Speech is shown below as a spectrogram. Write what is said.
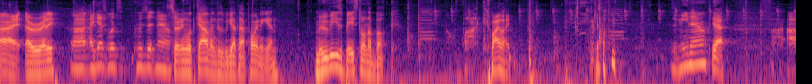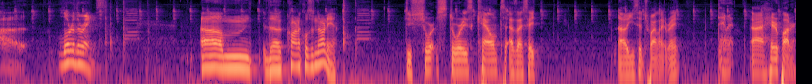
All right, are we ready? Uh, I guess what's who's it now? Starting with Calvin because we got that point again. Movies based on a book. Fuck. Twilight. Is it me now? Yeah. Lord of the Rings. Um, the Chronicles of Narnia. Do short stories count as I say? Oh, you said Twilight, right? Damn it. Uh, Harry Potter.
